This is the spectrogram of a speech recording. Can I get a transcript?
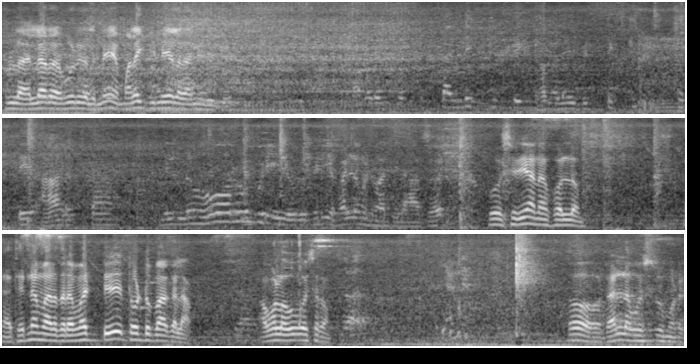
ஃபுல்லாக எல்லார வீடுகளுமே மலைக்கு மேலே தானே இருக்குது ஓ சரியான கொல்லம். நான் தென்னை மரத்தில் வட்டு தொட்டு பார்க்கலாம். அவ்வளோ அவசரம். ஓ நல்ல வாஷ்ரூம் உண்டு.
